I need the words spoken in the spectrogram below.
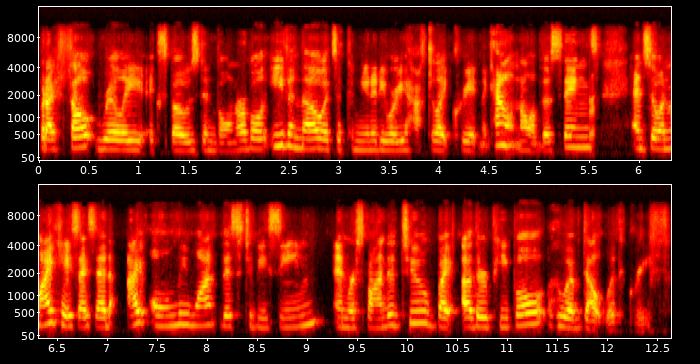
but I felt really exposed and vulnerable, even though it's a community where you have to like create an account and all of those things. And so in my case, I said, I only want this to be seen and responded to by other people who have dealt with grief.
